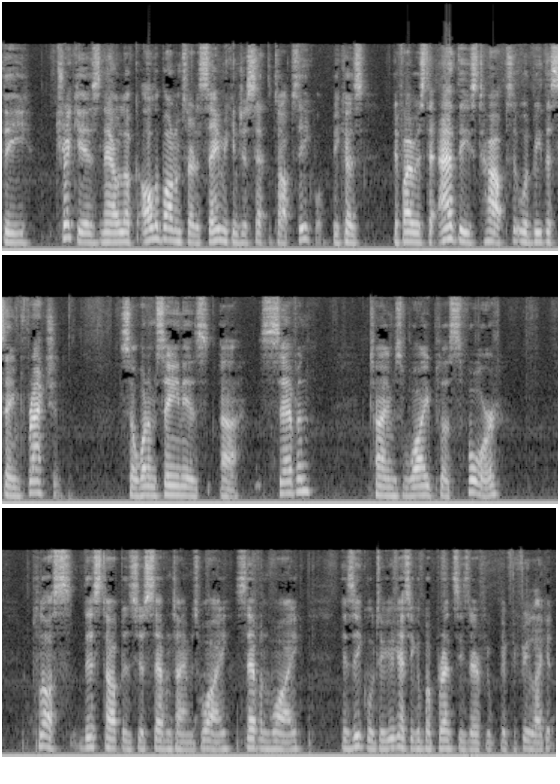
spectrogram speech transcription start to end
the trick is now, look, all the bottoms are the same. You can just set the tops equal. Because if I was to add these tops, it would be the same fraction. So what I'm saying is uh, 7 times y plus 4 plus this top is just 7 times y, 7y is equal to, I guess you could put parentheses there if you, if you feel like it,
